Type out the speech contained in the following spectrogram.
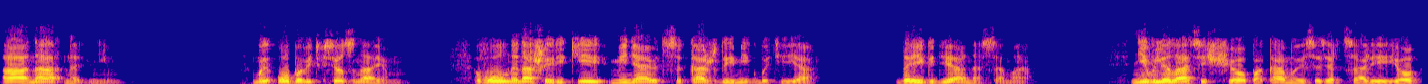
а она над ним. Мы оба ведь все знаем. Волны нашей реки меняются каждый миг бытия. Да и где она сама? Не влилась еще, пока мы созерцали ее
